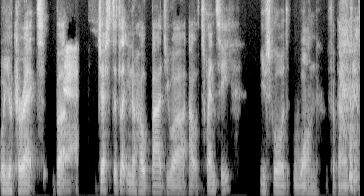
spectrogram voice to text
Well, you're correct, but yeah. just to let you know how bad you are, out of twenty, you scored one for penalties,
